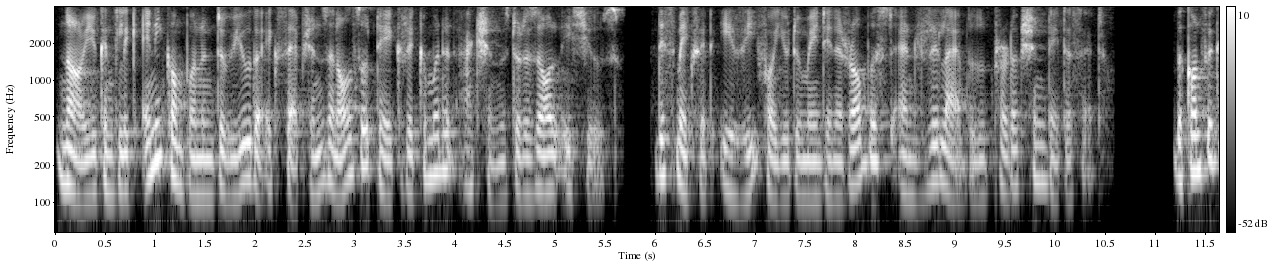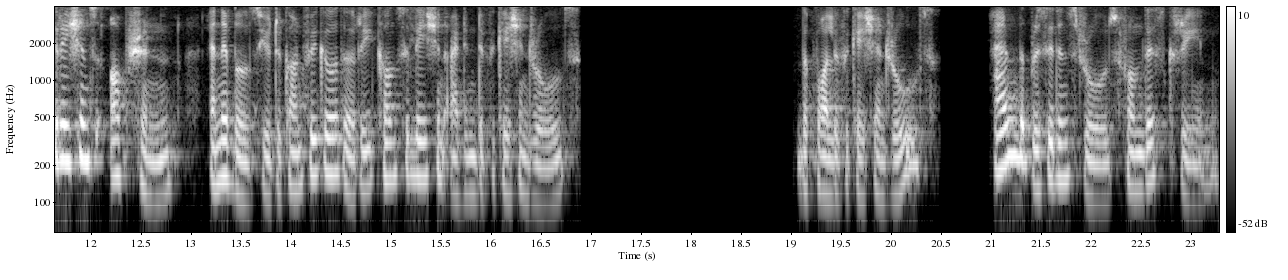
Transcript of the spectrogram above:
Now you can click any component to view the exceptions and also take recommended actions to resolve issues. This makes it easy for you to maintain a robust and reliable production dataset. The configurations option enables you to configure the reconciliation identification rules, the qualification rules, and the precedence rules from this screen.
